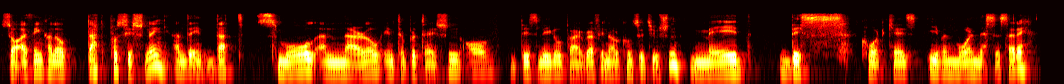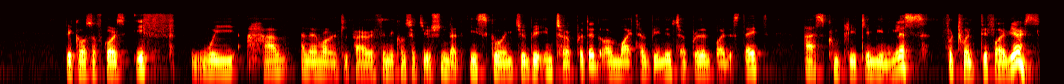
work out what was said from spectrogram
So I think kind of that positioning and the, that small and narrow interpretation of this legal paragraph in our constitution made this court case even more necessary. Because, of course, if we have an environmental paragraph in the Constitution that is going to be interpreted or might have been interpreted by the state as completely meaningless for 25 years,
